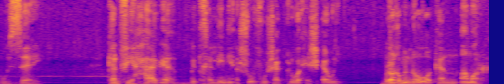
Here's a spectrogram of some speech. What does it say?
وإزاي. كان في حاجة بتخليني أشوفه شكله وحش قوي. برغم إن هو كان قمر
